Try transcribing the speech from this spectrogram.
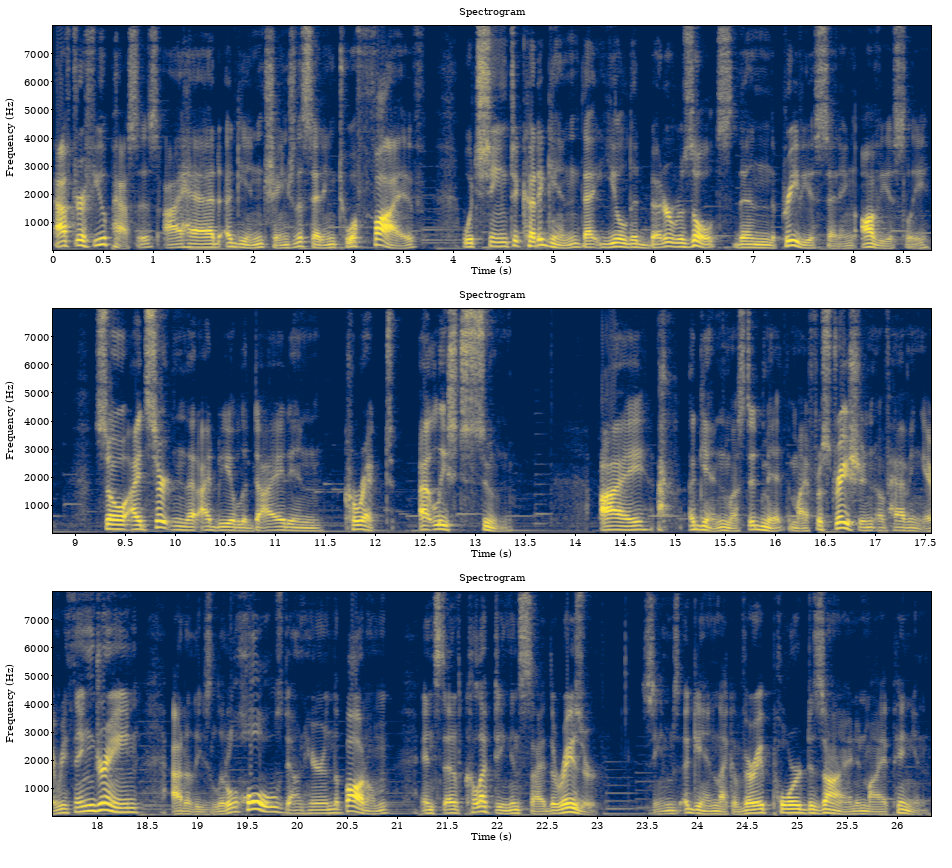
After a few passes, I had again changed the setting to a 5, which seemed to cut again that yielded better results than the previous setting, obviously. So I'd certain that I'd be able to dye it in correct at least soon. I, again, must admit my frustration of having everything drain out of these little holes down here in the bottom instead of collecting inside the razor. Seems, again, like a very poor design in my opinion.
